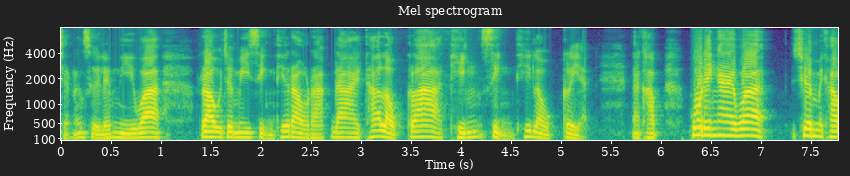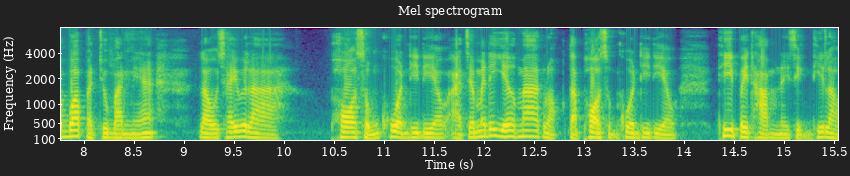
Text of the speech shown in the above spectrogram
จากหนังสือเล่มนี้ว่า เราจะมีสิ่งที่เรารักได้ ถ้าเรากล้าทิ้งสิ่งที่เราเกลียดนะครับพูดง่ายๆว่าเชื่อไหมครับว่าปัจจุบันนี้เราใช้เวลาพอสมควรทีเดียว อาจจะไม่ได้เยอะมากหรอกแต่พอสมควรทีเดียว ที่ไปทำในสิ่งที่เรา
